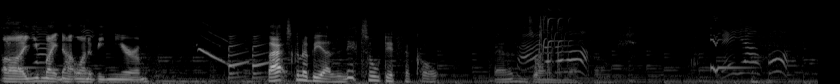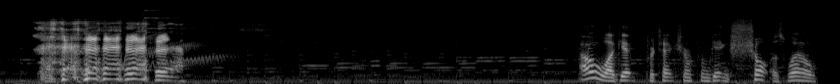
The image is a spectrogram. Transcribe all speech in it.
Uh, you might not want to be near him. That's going to be a little difficult. Ends on knockout. Oh, I get protection from getting shot as well.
